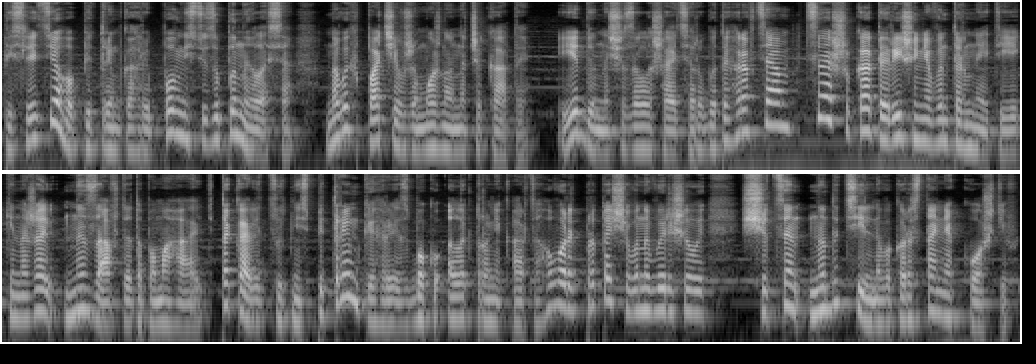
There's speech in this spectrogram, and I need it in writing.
Після цього підтримка гри повністю зупинилася, нових патчів вже можна не чекати. Єдине, що залишається робити гравцям, це шукати рішення в інтернеті, які, на жаль, не завжди допомагають. Така відсутність підтримки гри з боку Electronic Arts говорить про те, що вони вирішили, що це недоцільне використання коштів,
